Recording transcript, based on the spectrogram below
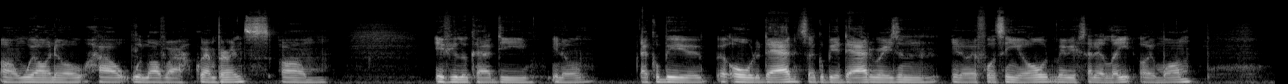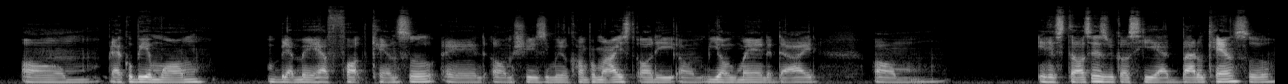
um, we all know how we love our grandparents. Um, if you look at the, you know, that could be an older dad. So it could be a dad raising, you know, a 14 year old, maybe started late, or a mom. Um, that could be a mom that may have fought cancer and um, she's immunocompromised, or the um, young man that died um, in his 30s because he had battle cancer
